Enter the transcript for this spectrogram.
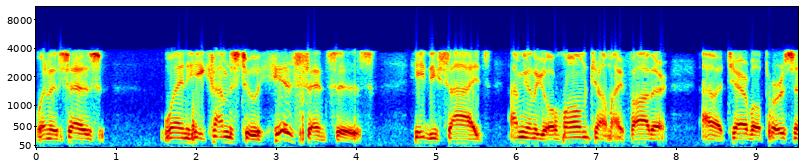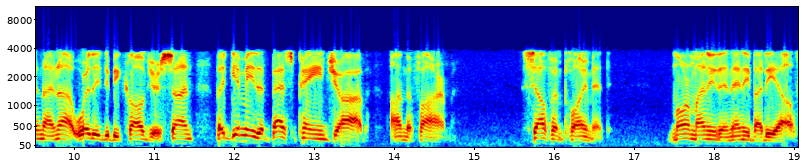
when it says, when he comes to his senses, he decides, I'm going to go home, tell my father, I'm a terrible person, I'm not worthy to be called your son, but give me the best paying job on the farm. Self employment, more money than anybody else.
